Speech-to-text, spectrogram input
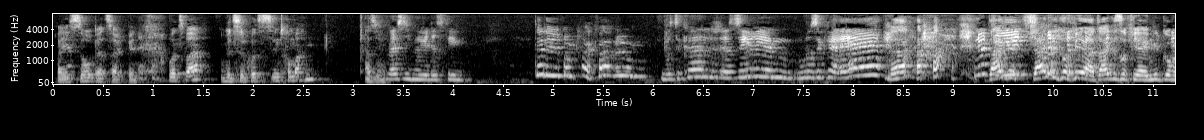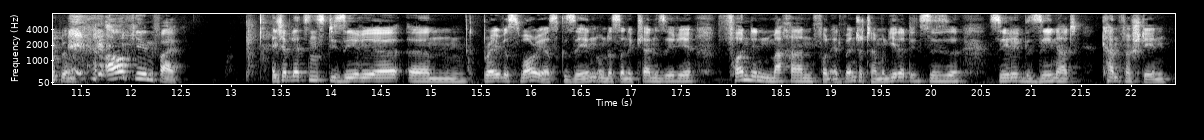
weil Ja. ich so überzeugt bin. Und zwar, willst du kurz das Intro machen? Also, Ich weiß nicht mehr, wie das ging. Delirium Aquarium. Musikalische Serien, Musiker, äh, danke, danke Sophia, danke Sophia, hingeguckt. Auf jeden Fall. Ich habe letztens die Serie ähm, Bravest Warriors gesehen und das ist eine kleine Serie von den Machern von Adventure Time. Und jeder, der diese Serie gesehen hat, kann verstehen,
